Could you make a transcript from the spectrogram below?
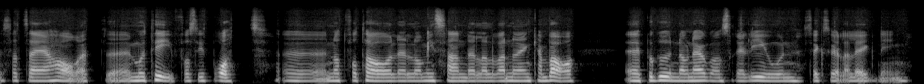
så att säga har ett motiv för sitt brott, något förtal eller misshandel eller vad det nu än kan vara, på grund av någons religion, sexuella läggning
